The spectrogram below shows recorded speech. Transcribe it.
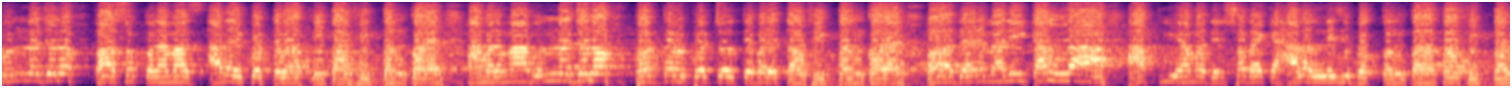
বোনদের জন্য পাঁচ ওয়াক্ত নামাজ আদায় করতে পারে, আপনি তৌফিক দান করেন। আমার মা বোনদের জন্য পর্দার উপর চলতে পারে, তৌফিক দান করেন। ওদের মালিক আল্লাহ, আপনি আমাদের সবাইকে হালাল লেজি বক্ষণ করা তৌফিক দান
